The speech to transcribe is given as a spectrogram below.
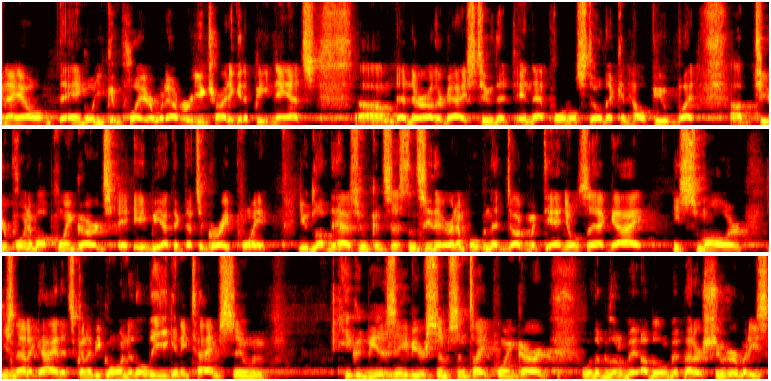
NIL angle you can play or whatever. You try to get a Pete Nance, um, and there are other guys too that in that portal still that can help you. But uh, to your point about point guards, AB, I think that's a great point. You'd love to have some consistency there, and I'm hoping that Dug McDaniel's that guy. He's smaller. He's not a guy that's going to be going to the league anytime soon. He could be a Xavier Simpson type point guard with a little bit a little bit better shooter, but he's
